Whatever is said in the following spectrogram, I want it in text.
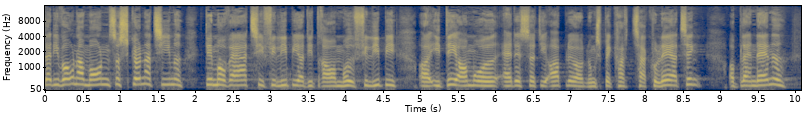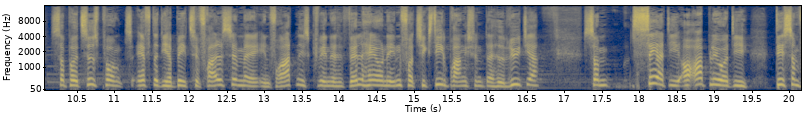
da de vågner om morgenen, så skønner teamet, det må være til Filippi, og de drager mod Filippi. Og i det område er det så, de oplever nogle spektakulære ting. Og blandt andet, så på et tidspunkt, efter de har bedt til frelse med en forretningskvinde, velhavende inden for tekstilbranchen, der hed Lydia, som ser de og oplever de det, som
